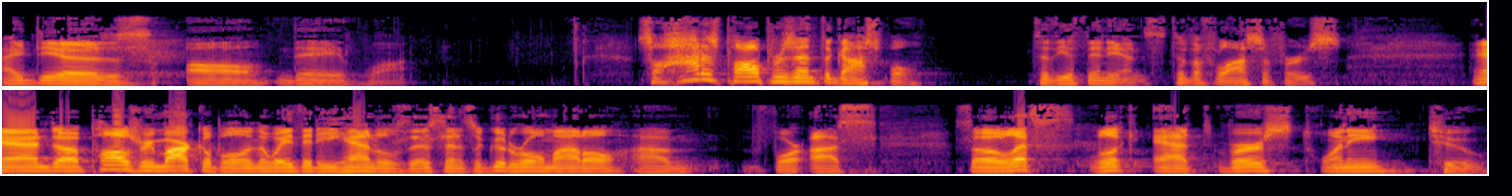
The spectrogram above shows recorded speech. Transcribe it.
ideas all day long. So how does Paul present the gospel to the Athenians, to the philosophers? And uh, Paul's remarkable in the way that he handles this, and it's a good role model um, for us. So let's look at verse 22.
